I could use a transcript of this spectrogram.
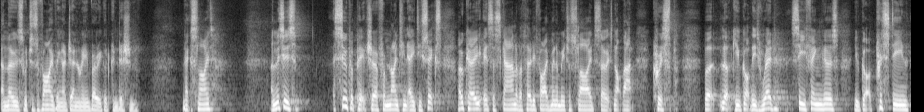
and those which are surviving are generally in very good condition. Next slide. And this is a super picture from 1986. Okay, it's a scan of a 35 millimeter slide, so it's not that crisp. But look, you've got these red sea fingers, you've got a pristine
